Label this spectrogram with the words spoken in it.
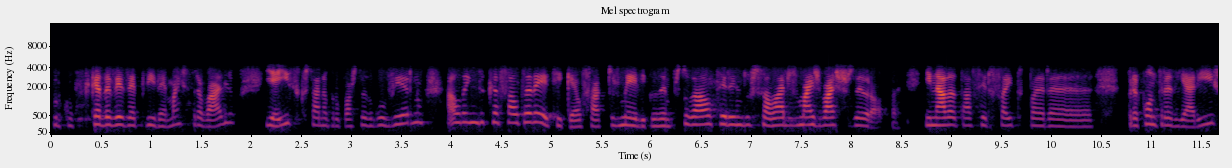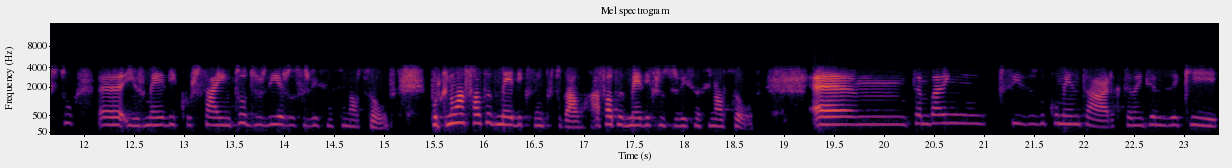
porque o que cada vez é pedido é mais trabalho, e é isso que está na proposta do governo, além de que a falta de ética é o facto dos médicos em Portugal terem dos salários mais baixos da Europa. E nada está a ser feito para, para contrariar isto, uh, e os médicos saem todos os dias do Serviço Nacional de Saúde. Porque não há falta de médicos em Portugal, há falta de médicos no Serviço Nacional de Saúde. Um, também preciso documentar que também temos aqui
